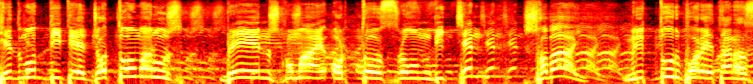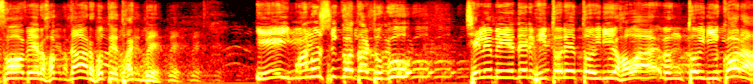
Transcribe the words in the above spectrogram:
খেদমত দিতে যত মানুষ ব্রেন, সময়, অর্থ, শ্রম দিচ্ছেন, সবাই মৃত্যুর পরে তারা সবের হকদার হতে থাকবে। এই মানসিকতাটুকু ছেলে মেয়েদের ভিতরে তৈরি হওয়া এবং তৈরি করা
